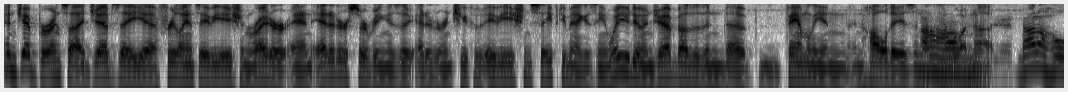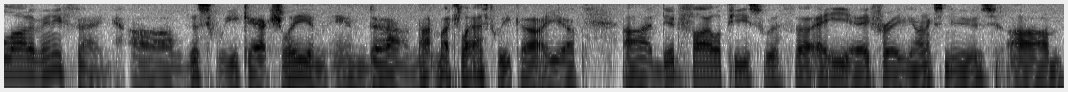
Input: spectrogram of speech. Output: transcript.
And Jeb Burnside. Jeb's a uh, freelance aviation writer and editor, serving as the editor in chief of Aviation Safety Magazine. What are you doing, Jeb, other than uh, family and, and holidays and, and Um, whatnot? Not a whole lot of anything um, this week, actually, and and uh, not much last week. I uh, uh, did file a piece with uh, AEA for Avionics News, um,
